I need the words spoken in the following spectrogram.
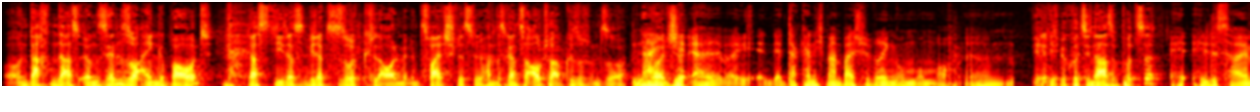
und dachten, da ist irgendein Sensor eingebaut, dass die das wieder zurückklauen mit einem Zweitschlüssel, haben das ganze Auto abgesucht und so. Nein, die, äh, da kann ich mal ein Beispiel bringen, um, um auch ähm, Während ich mir kurz die Nase putze. Hi- Hildesheim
